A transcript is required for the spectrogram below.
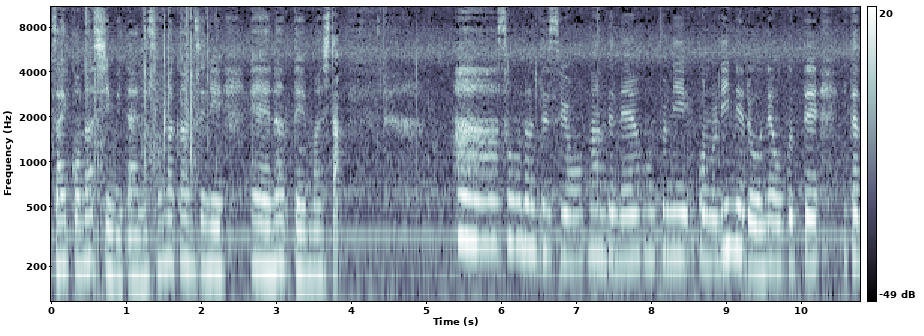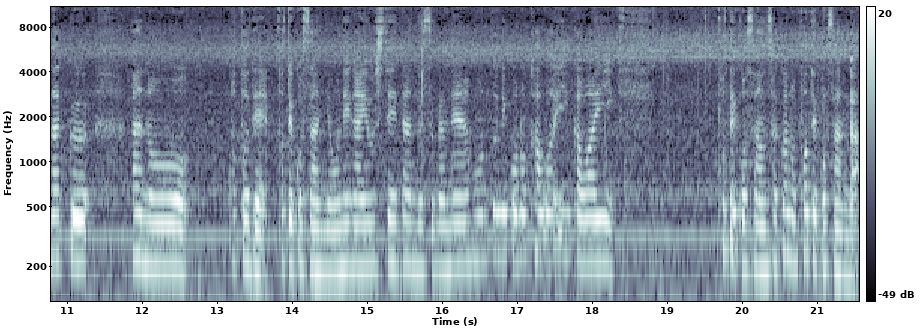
在庫なしみたいなそんな感じに、えー、なっていました。はあそうなんですよ。なんでね本当にこのリンネルをね送っていただくあのことでポテコさんにお願いをしていたんですがね本当にこのかわいいかわいいポテコさん作のポテコさんが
